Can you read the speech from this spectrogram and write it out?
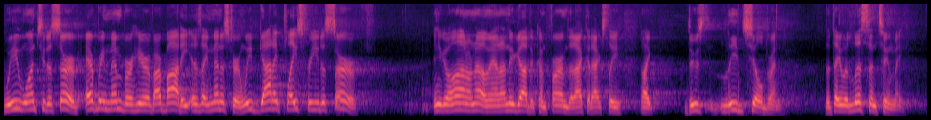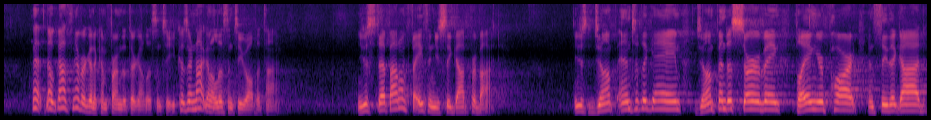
We want you to serve. Every member here of our body is a minister, and we've got a place for you to serve. And you go, oh, I don't know, man. I need God to confirm that I could actually like do lead children, that they would listen to me. No, God's never going to confirm that they're going to listen to you because they're not going to listen to you all the time. You just step out on faith and you see God provide. You just jump into the game, jump into serving, playing your part, and see that God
